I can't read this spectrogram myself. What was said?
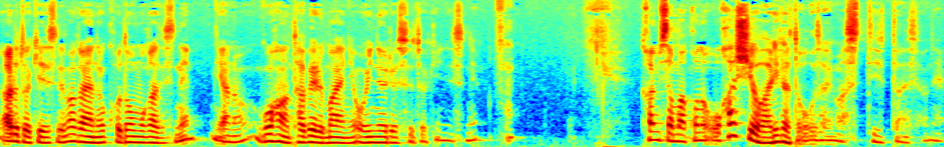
ある時ですね、我が家の子供がですね、あの、ご飯を食べる前にお祈りをするときにですね、神様、このお箸をありがとうございますって言ったんですよね。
